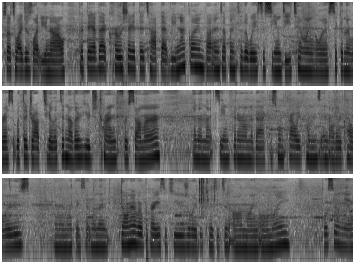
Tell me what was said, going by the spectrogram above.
So that's why I just let you know. But they have that crochet at the top, that V neckline buttons up into the waist, the seam detailing, elastic in the wrist with the drop tier. That's another huge trend for summer. And then that same fitter on the back. This one probably comes in other colors. And like I said, when they don't have a price, it's usually because it's an online only. Also new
